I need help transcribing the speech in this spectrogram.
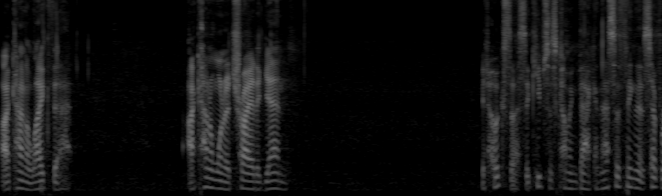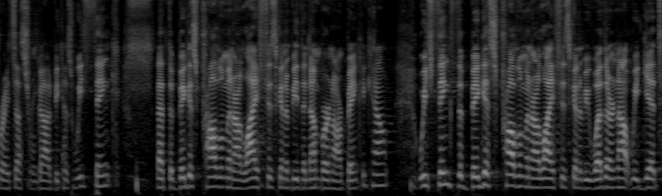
I kind of like that. I kind of want to try it again. It hooks us, it keeps us coming back. And that's the thing that separates us from God because we think that the biggest problem in our life is going to be the number in our bank account. We think the biggest problem in our life is going to be whether or not we get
